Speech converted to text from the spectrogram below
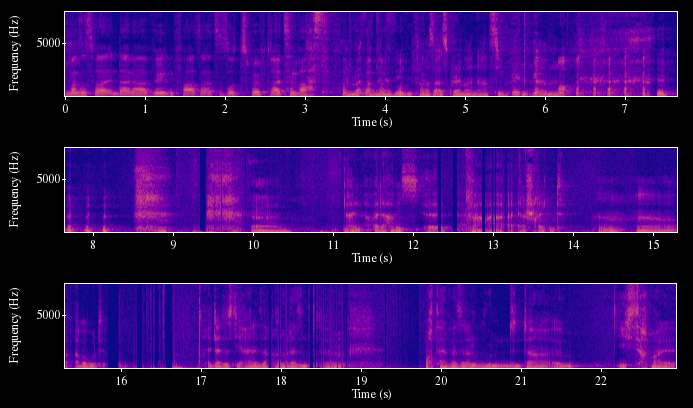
Du meinst, es war in deiner wilden Phase, als du so 12, 13 warst? In, in meiner wilden Phase als Grammar-Nazi. Genau. Ähm, ähm, nein, aber da habe ich, äh, war erschreckend. Ja, äh, aber gut, das ist die eine Sache, aber da sind ähm, auch teilweise dann sind da, ähm, ich sag mal,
